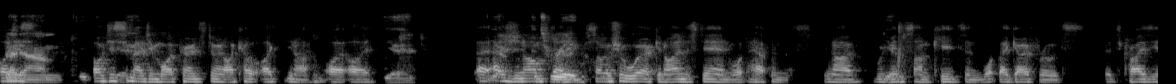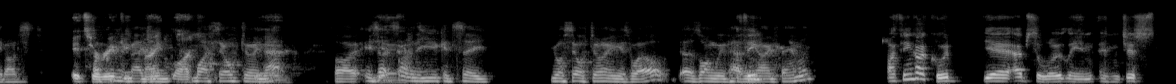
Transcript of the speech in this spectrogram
I but just, um it- I just yeah, imagine my parents doing. Like, like you know, I, I yeah Yeah, as you know, I'm really- social work, and I understand what happens. You know, within Yeah. some kids and what they go through. It's it's crazy, and I just it's I couldn't horrific imagine mate like myself doing yeah. that. So, is that something that you could see yourself doing as well, as long with having your own family? I think I could. Yeah, absolutely. And and just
